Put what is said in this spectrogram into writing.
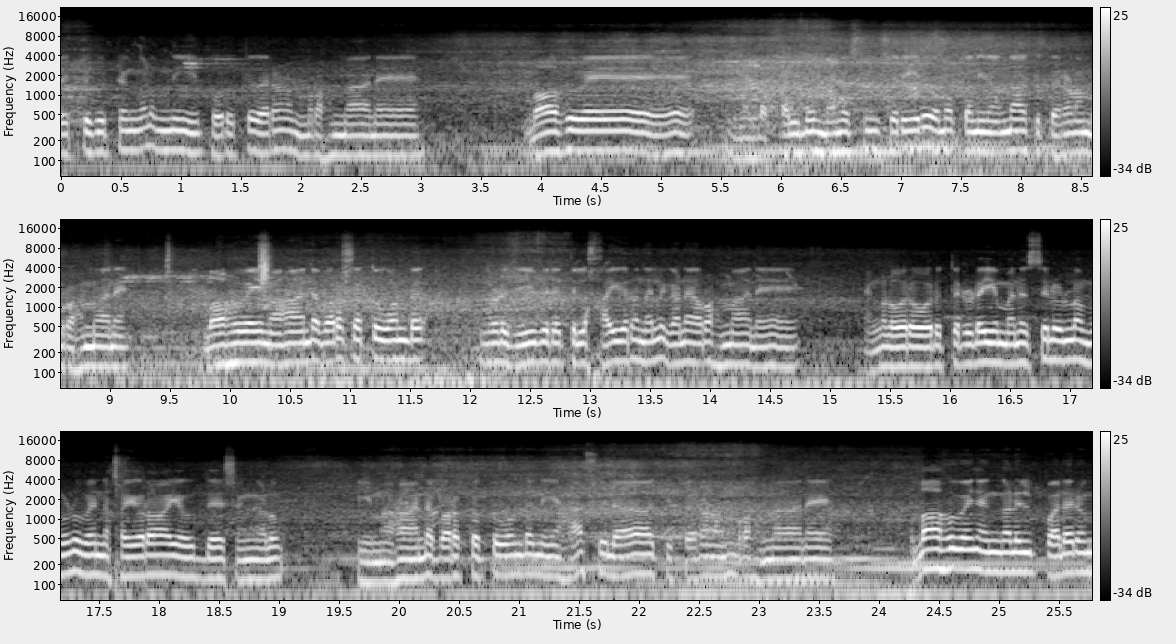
തെറ്റുകുറ്റങ്ങളും നീ പുറത്തു തരണം റഹ്മാനെ. ബാഹുവേ ഞങ്ങളുടെ കൽബും മനസ്സും ശരീരവും ഒക്കെ നീ നന്നാക്കി തരണം റഹ്മാനെ. ബാഹുവേ മഹാന്റെ പറക്കത്തുകൊണ്ട് ഞങ്ങളുടെ ജീവിതത്തിൽ ഹൈർ നൽകണേ റഹ്മാനെ. ഞങ്ങൾ ഓരോരുത്തരുടെയും മനസ്സിലുള്ള മുഴുവൻ ഹൈറായ ഉദ്ദേശങ്ങളും ഈ മഹാന്റെ പറക്കത്ത് കൊണ്ട് നീ ഹാസുലാക്കി തരണം റഹ്മാനെ. അള്ളാഹുവെ ഞങ്ങളിൽ പലരും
